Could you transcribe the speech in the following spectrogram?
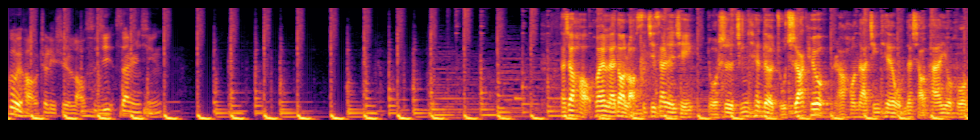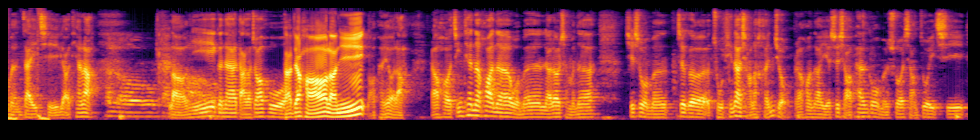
Hello，各位好，这里是老司机三人行。大家好，欢迎来到老司机三人行，我是今天的主持阿 Q。然后呢，今天我们的小潘又和我们在一起聊天啦。Hello，老倪跟大家打个招呼，大家好，老倪。老朋友了。然后今天的话呢，我们聊聊什么呢？其实我们这个主题呢想了很久，然后呢也是小潘跟我们说想做一期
